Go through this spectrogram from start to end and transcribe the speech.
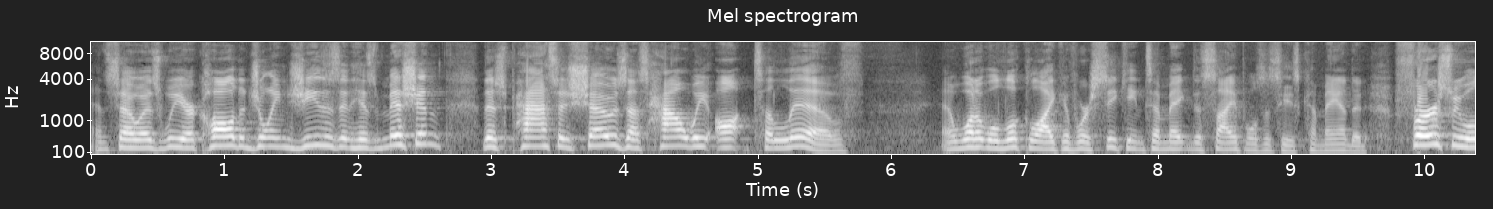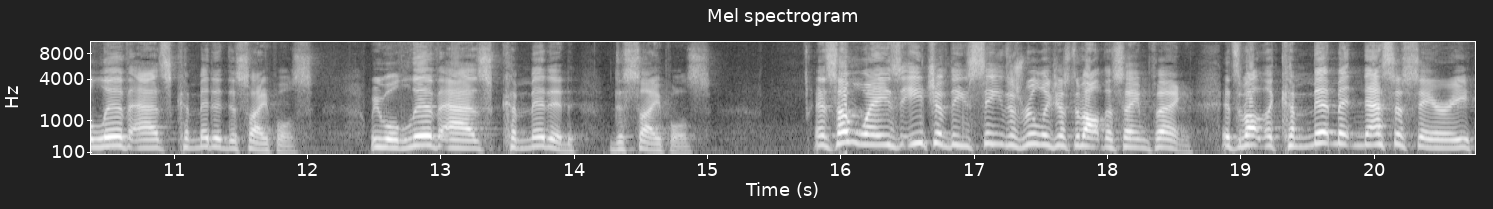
And so, as we are called to join Jesus in his mission, this passage shows us how we ought to live and what it will look like if we're seeking to make disciples as he's commanded. First, we will live as committed disciples. We will live as committed disciples. In some ways, each of these scenes is really just about the same thing. It's about the commitment necessary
